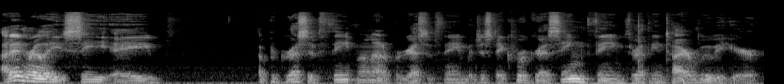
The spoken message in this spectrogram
I didn't really see a a progressive theme, well, not a progressive theme, but just a progressing theme throughout the entire movie here.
